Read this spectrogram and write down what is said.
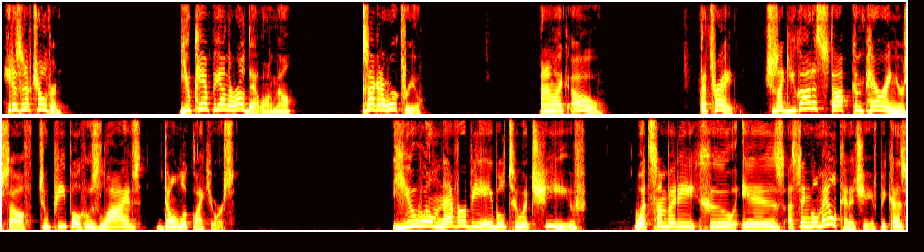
he doesn't have children. You can't be on the road that long, Mel. It's not going to work for you. And I'm like, oh, that's right. She's like, you got to stop comparing yourself to people whose lives don't look like yours. You will never be able to achieve what somebody who is a single male can achieve because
